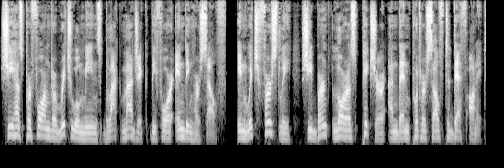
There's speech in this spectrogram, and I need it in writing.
She has performed a ritual means black magic before ending herself, in which firstly, she burnt Laura's picture and then put herself to death on it.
